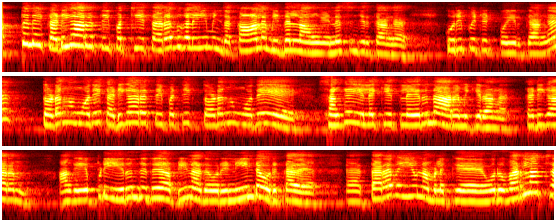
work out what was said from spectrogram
அத்தனை கடிகாரத்தை பற்றிய தரவுகளையும் இந்த காலம் இதழ் அவங்க என்ன செஞ்சுருக்காங்க? குறிப்பிட்டுட்டு போயிருக்காங்க. தொடங்கும் போதே கடிகாரத்தை பற்றி தொடங்கும் போதே சங்க இலக்கியத்தில் இருந்து ஆரம்பிக்கிறாங்க. கடிகாரம் அங்கே எப்படி இருந்தது அப்படின்னு அதை ஒரு நீண்ட ஒரு க தரவையும் நம்மளுக்கு ஒரு வரலாற்று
